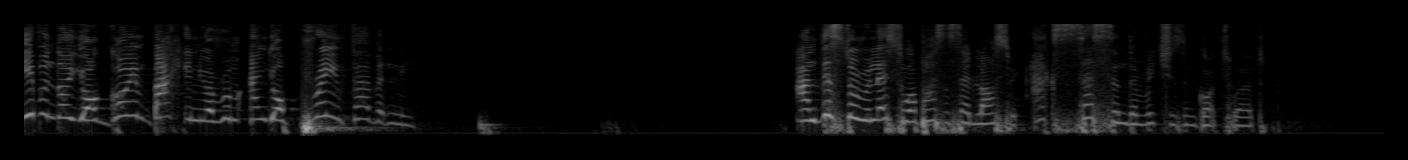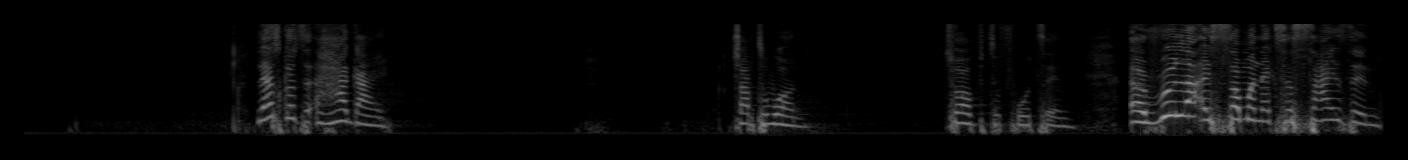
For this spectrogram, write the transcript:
Even though you're going back in your room and you're praying fervently. And this still relates to what Pastor said last week accessing the riches in God's word. Let's go to Haggai, chapter 1, 12 to 14. A ruler is someone exercising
